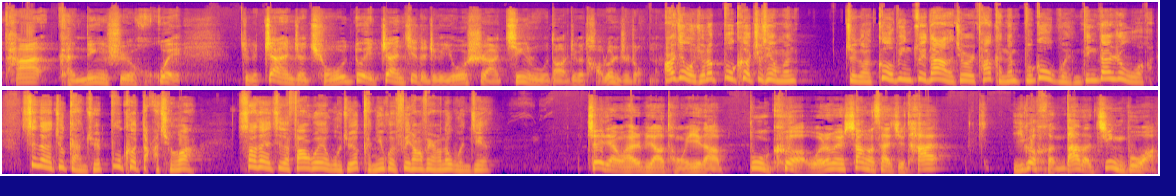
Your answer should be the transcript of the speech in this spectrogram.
他肯定是会这个占着球队战绩的这个优势啊，进入到这个讨论之中。而且，我觉得布克之前我们这个诟病最大的就是他可能不够稳定，但是我现在就感觉布克打球啊，下赛季的发挥，我觉得肯定会非常非常的稳健。这点我还是比较同意的。布克，我认为上个赛季他一个很大的进步啊，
